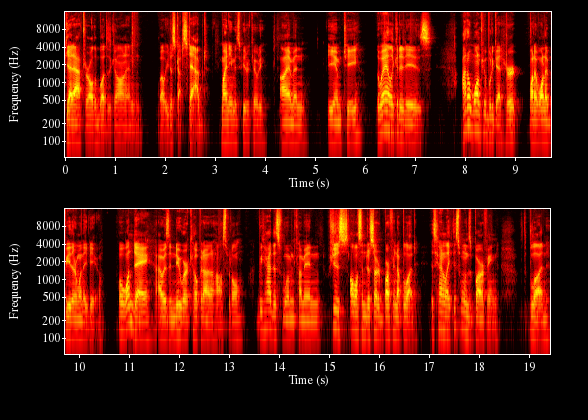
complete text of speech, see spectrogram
get after all the blood is gone and, well, you just got stabbed. My name is Peter Coti. I am an EMT. The way I look at it is, I don't want people to get hurt, but I want to be there when they do. Well, one day, I was in Newark helping out at a hospital. We had this woman come in, she just all of a sudden just started barfing up blood. It's kind of like, this woman's barfing blood.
